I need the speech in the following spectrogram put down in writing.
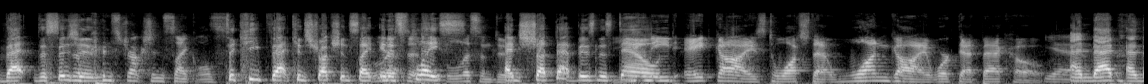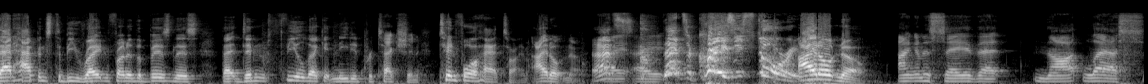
that decision construction cycles. to keep that construction site in its place listen, dude. and shut that business down. You need eight guys to watch that one guy work that backhoe. Yeah. and that and that happens to be right in front of the business that didn't feel like it needed protection. Tinfoil hat time. I don't know. That's I- I- that's a crazy story. I don't know. I'm gonna say that not less,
